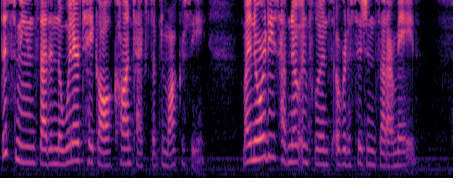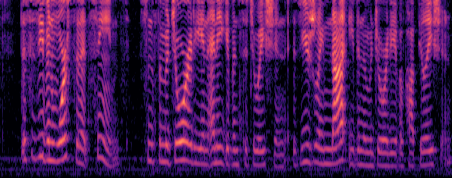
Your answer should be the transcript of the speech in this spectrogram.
This means that in the winner take all context of democracy, minorities have no influence over decisions that are made. This is even worse than it seems, since the majority in any given situation is usually not even the majority of a population,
